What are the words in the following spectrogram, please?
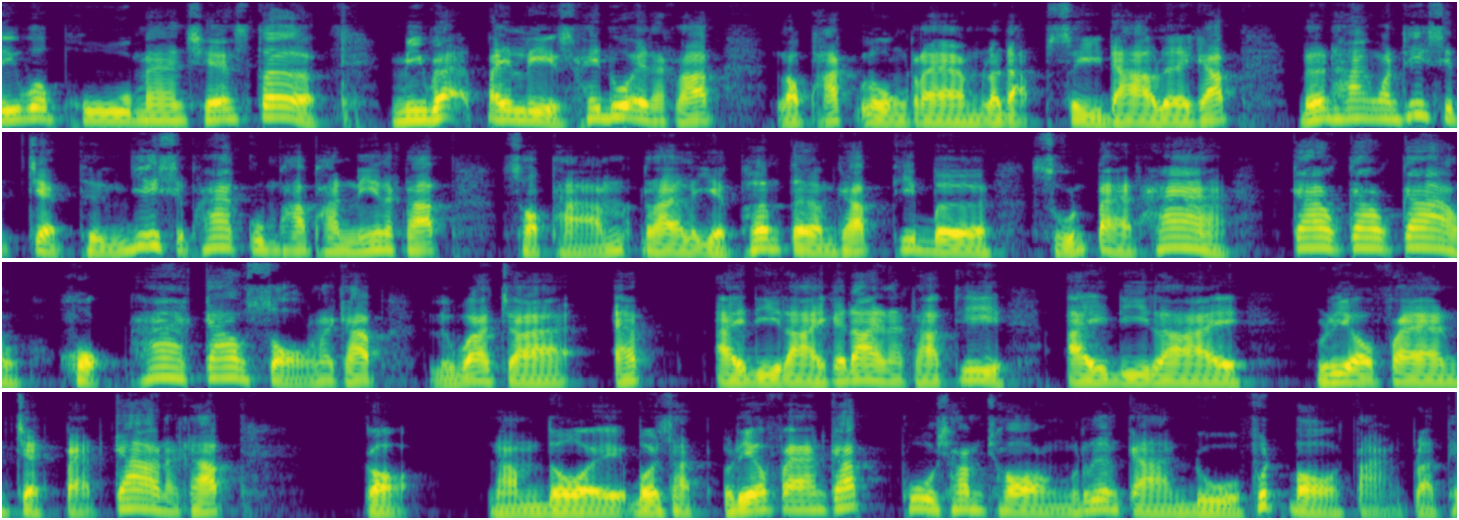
ลิเวอร์พูลแมนเชสเตอร์ มีแวะไปลีส์ให้ด้วยนะครับ เราพักโรงแรมระดับ 4 ดาวเลยครับ เดินทางวันที่ 17 ถึง 25 กุมภาพันธ์นี้นะครับ สอบถามรายละเอียดเพิ่มเติมครับ ที่เบอร์ 085 999 6592 นะครับ หรือว่าจะแอด ID Line ก็ได้นะครับที่ ID Line Real Fan 789 นะครับ ก็ นำโดยบริษัทเรียวแฟนครับ ผู้ช่ำชองเรื่องการดูฟุตบอลต่างประเท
